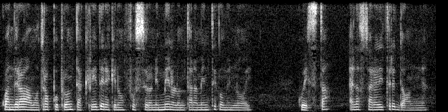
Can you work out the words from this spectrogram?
quando eravamo troppo pronte a credere che non fossero nemmeno lontanamente come noi. Questa è la storia di tre donne.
